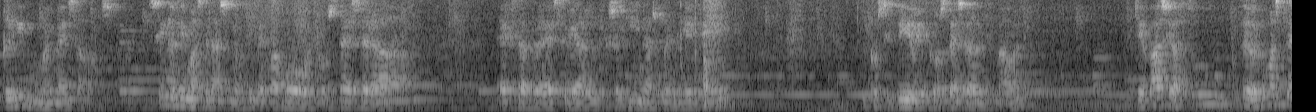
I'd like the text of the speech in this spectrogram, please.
κρύβουμε μέσα μας. Συν ότι είμαστε ένα συνοθήλευμα από 24 extraterrestrial εξωγήινα, ας πούμε, DNA, 22 ή 24 δεν θυμάμαι, και βάσει αυτού θεωρούμαστε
